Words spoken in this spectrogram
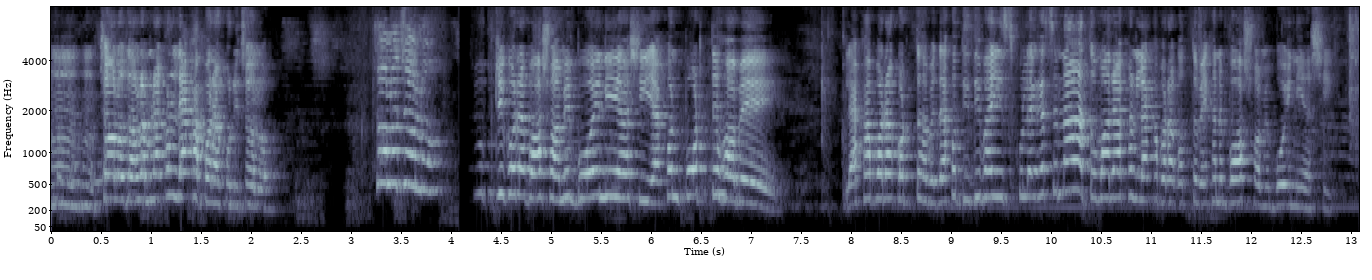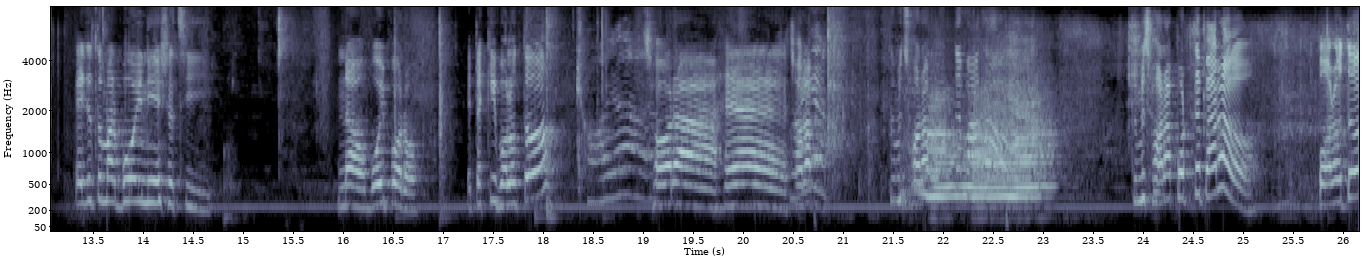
হুম হুম চলো তাহলে আমরা এখন লেখাপড়া করি চলো। চলো চলো। চুপটি করে বসো আমি বই নিয়ে আসি এখন পড়তে হবে। লেখাপড়া করতে হবে। দেখো দিদিভাই স্কুলে গেছে না তোমার এখন লেখাপড়া করতে হবে। এখানে বসো আমি বই নিয়ে আসি। এই যে তোমার বই নিয়ে এসেছি। নাও বই পড়ো। এটা কি বলো তো? ছড়া। হ্যাঁ ছড়া তুমি ছড়া পড়তে পারো? তুমি ছড়া পড়তে পারো? পড়ো তো।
